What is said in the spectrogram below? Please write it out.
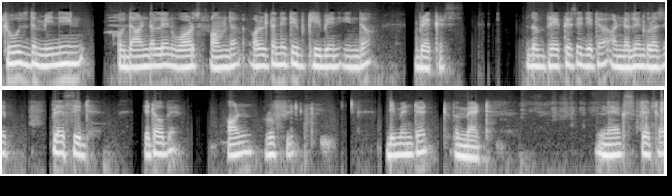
Choose the meaning of the underlined words from the alternative given in the brackets. The brackets এ যেটা আন্ডারলাইন করা আছে প্লেসিড যেটা হবে আনরুফলিড ডিমেন্টেড ম্যাট নেক্সট যেটা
